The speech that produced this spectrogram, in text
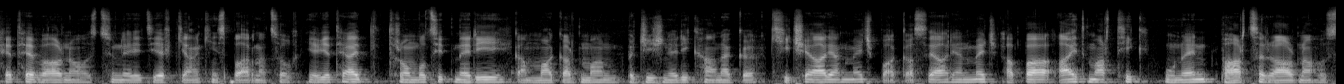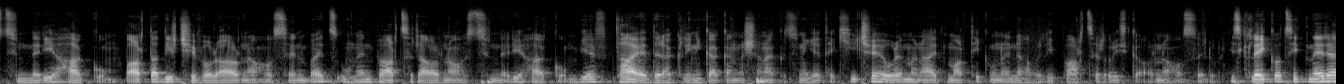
թեթև արունահոսություններից եւ կյանքին սպառնացող եւ եթե այդ թրոմբոցիտների կամ մակարդման բջիջների քանակը քիչ է արյան մեջ, պակաս է արյան մեջ, ապա այդ մարդիկ ունեն բարձր առնահոսությունների հակում։ Պարտադիր չի, որ առնահոսեն, բայց ունեն բարձր առնահոսությունների հակում եւ դա է դրա կլինիկական նշանակությունը։ Եթե քիչ է, ուրեմն այդ մարդիկ ունեն ավելի բարձր ռիսկ առնահոսելու։ Իսկ լեյկոցիտները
